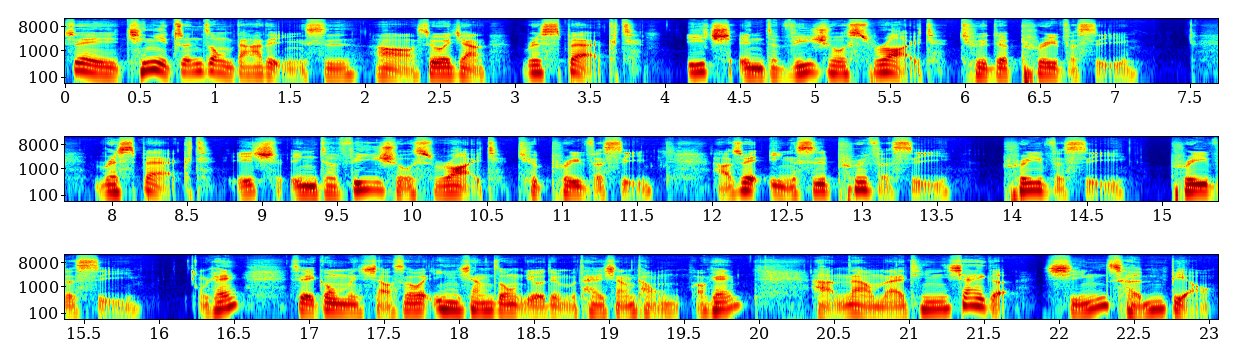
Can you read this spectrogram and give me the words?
所以，请你尊重大家的隐私啊！所以我讲 respect each individual's right to the privacy。respect each individual's right to privacy。好，所以隐私 privacy，privacy，privacy。OK，所以跟我们小时候印象中有点不太相同。OK，好，那我们来听下一个行程表。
